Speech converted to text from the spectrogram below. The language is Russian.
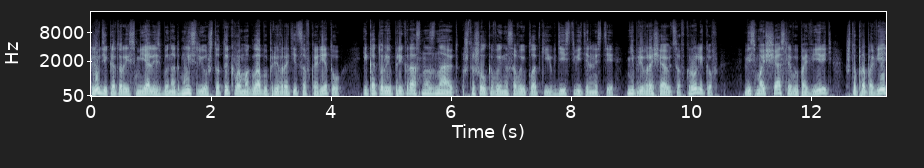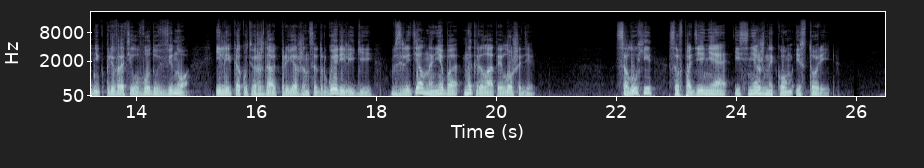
Люди, которые смеялись бы над мыслью, что тыква могла бы превратиться в карету, и которые прекрасно знают, что шелковые носовые платки в действительности не превращаются в кроликов, весьма счастливы поверить, что проповедник превратил воду в вино, или, как утверждают приверженцы другой религии, взлетел на небо на крылатой лошади. Салухи, совпадения и снежный ком историй –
